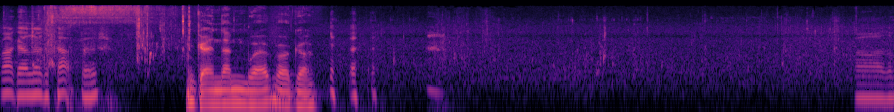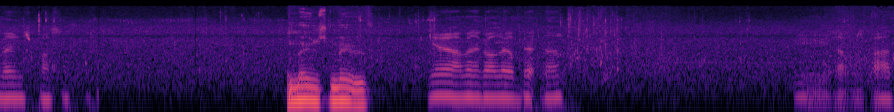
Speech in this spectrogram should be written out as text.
Might get a load of catfish. I'm getting them wherever I go. Ah, the moon's passing. The moon's moved. Yeah, I've only got a little bit now. Gee, that was bad.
